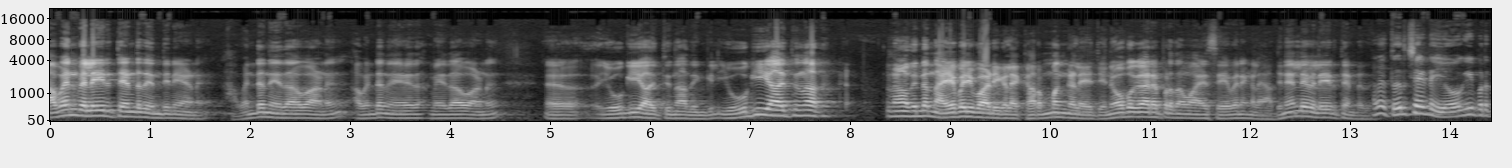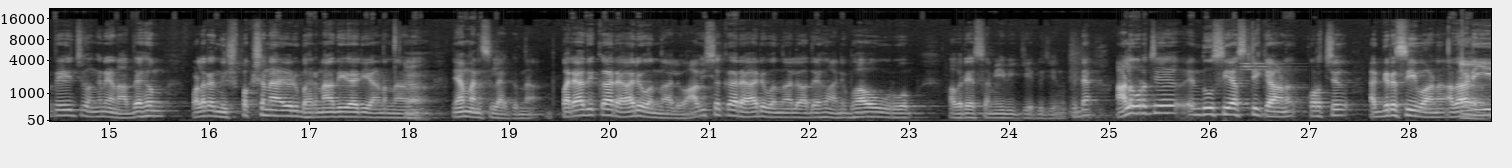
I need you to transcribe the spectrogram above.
അവൻ വിലയിരുത്തേണ്ടത് എന്തിനെയാണ്? അവന്റെ നേതാവാണ് അവന്റെ നേ- നേതാവാണ് യോഗി ആദിത്യനാഥ് എങ്കിൽ യോഗി ആദിത്യനാഥ് നാഥിന്റെ നയപരിപാടികളെ കർമ്മങ്ങളെ ജനോപകാരപ്രദമായ സേവനങ്ങളെ അതിനല്ലേ വിലയിരുത്തേണ്ടത്? അതെ തീർച്ചയായിട്ടും. യോഗി പ്രത്യേകിച്ചും അങ്ങനെയാണ്. അദ്ദേഹം വളരെ നിഷ്പക്ഷനായ ഒരു ഭരണാധികാരിയാണെന്നാണ് ഞാൻ മനസ്സിലാക്കുന്നത്. പരാതിക്കാരാര് വന്നാലും ആവശ്യക്കാരാര് വന്നാലും അദ്ദേഹം അനുഭാവപൂർവം അവരെ സമീപിക്കുകയൊക്കെ ചെയ്യുന്നു. പിന്നെ ആൾ കുറച്ച് എന്തൂസിയാസ്റ്റിക് ആണ് കുറച്ച് അഗ്രസീവാണ് അതാണ് ഈ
